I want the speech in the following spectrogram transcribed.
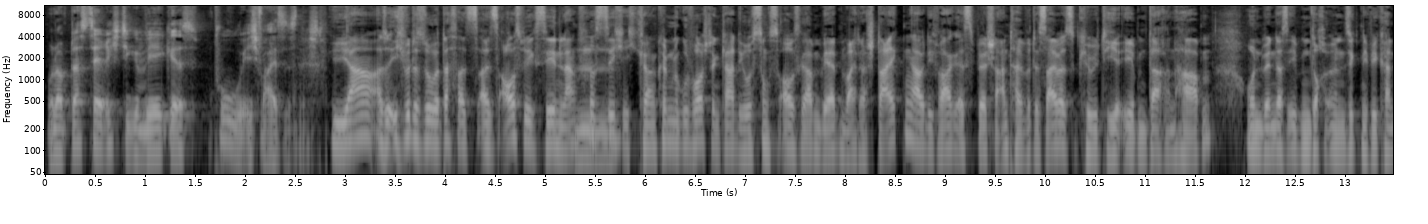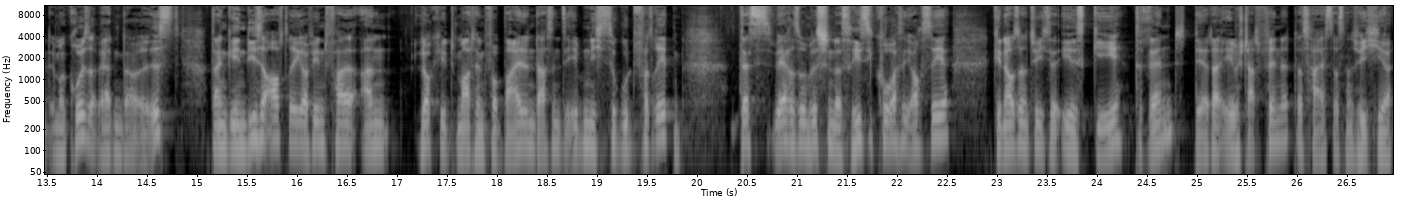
Und ob das der richtige Weg ist, puh, ich weiß es nicht. Ja, also ich würde sogar das als, als Ausweg sehen langfristig. Mhm. Ich kann, könnte mir gut vorstellen, klar, die Rüstungsausgaben werden weiter steigen, aber die Frage ist, welcher Anteil wird das Cyber Security eben daran haben? Und wenn das eben doch signifikant immer größer werden ist, dann gehen diese Aufträge auf jeden Fall an Lockheed Martin vorbei, denn da sind sie eben nicht so gut vertreten. Das wäre so ein bisschen das Risiko, was ich auch sehe. Genauso natürlich der ESG-Trend, der da eben stattfindet. Das heißt, dass natürlich hier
